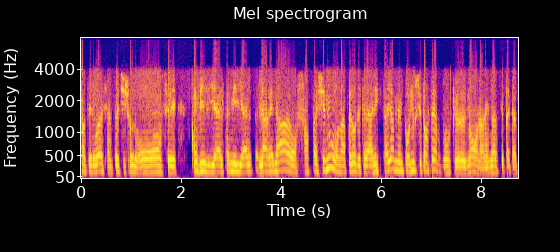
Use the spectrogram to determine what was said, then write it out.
Saint-Éloi, c'est un petit chaudron, c'est convivial, familial. L'Arena, on sent pas chez nous. On a l'impression d'être à l'extérieur, même pour nous supporters. Donc euh, non, l'Arena, c'est pas top.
